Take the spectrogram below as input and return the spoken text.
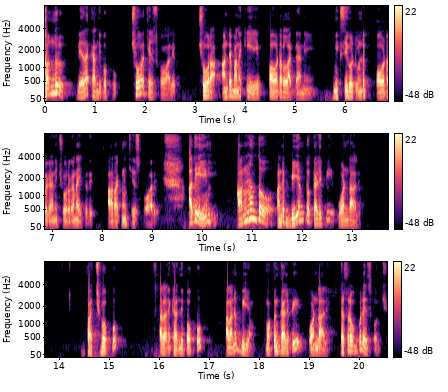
కందులు లేదా కందిపప్పు చూర చేసుకోవాలి. చూర అంటే మనకి పౌడర్ లాగా కానీ మిక్సీ కొట్టుకుంటే పౌడర్ కానీ చూర కానీ అవుతుంది ఆ రకంగా చేసుకోవాలి. అది అన్నంతో అంటే బియ్యంతో కలిపి వండాలి. పచ్చిపప్పు అలానే కందిపప్పు అలానే బియ్యం మొత్తం కలిపి వండాలి. పెసరపప్పు కూడా వేసుకోవచ్చు.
